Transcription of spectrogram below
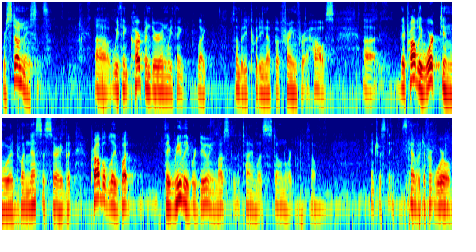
were stonemasons. Uh, we think carpenter and we think like somebody putting up a frame for a house. They probably worked in wood when necessary, but probably what they really were doing most of the time was stonework. So interesting. It's kind of a different world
